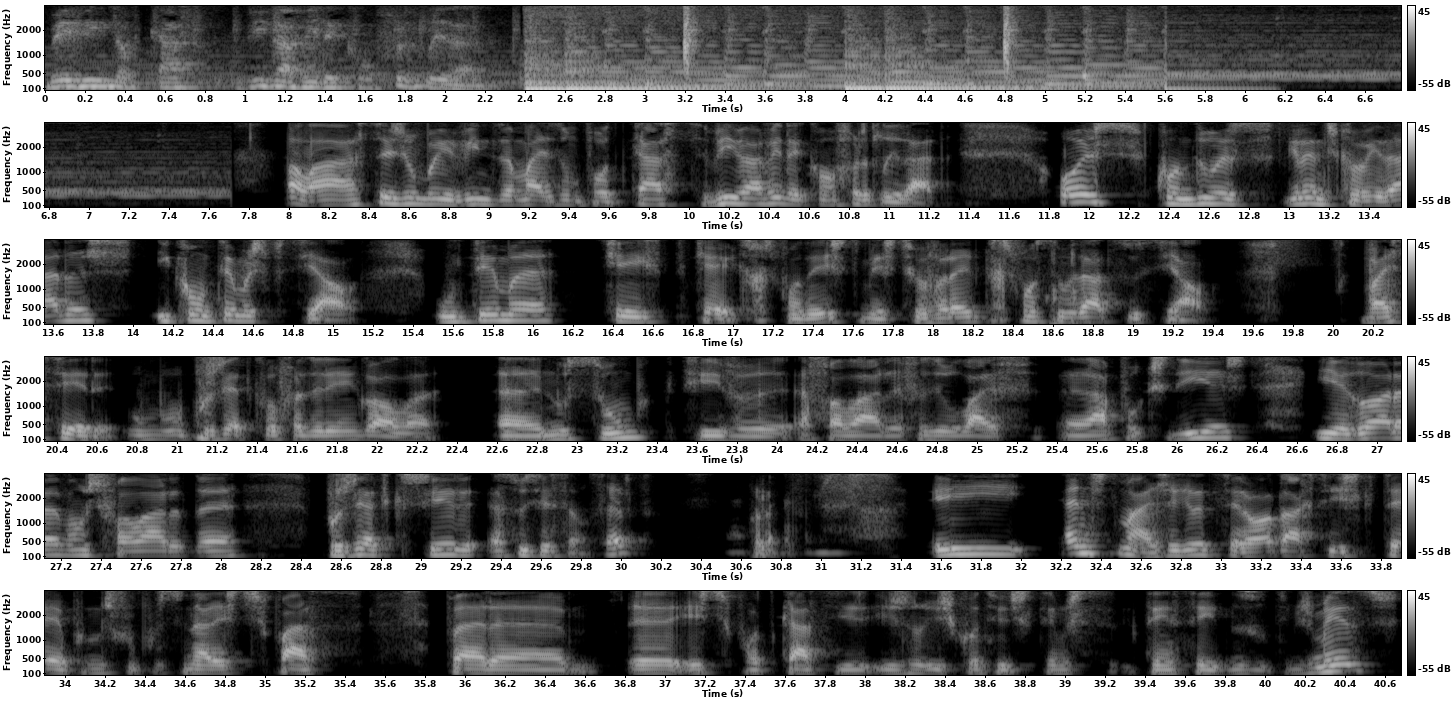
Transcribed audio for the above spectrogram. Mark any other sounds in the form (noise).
Bem-vindos ao podcast Viva a Vida com Fertilidade. Olá, sejam bem-vindos a mais um podcast Viva a Vida com Fertilidade. Hoje com duas grandes convidadas e com um tema especial. Um tema que, é este, que, é, que responde a este mês de fevereiro de responsabilidade social. Vai ser o, projeto que vou fazer em Angola uh, no SUMB, que estive a falar, a fazer o live uh, há poucos dias, e agora vamos falar da Projeto Crescer Associação, certo? Pronto. E antes de mais, agradecer ao Audaxis que por nos proporcionar este espaço para uh, estes podcasts e, e, os, e, os, conteúdos que, temos, que têm saído nos últimos meses.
